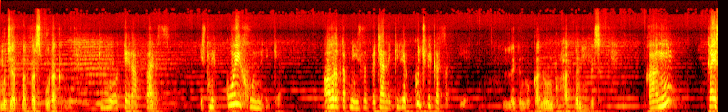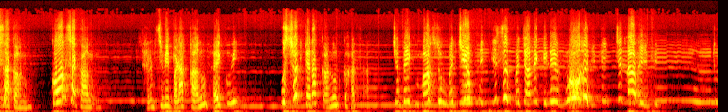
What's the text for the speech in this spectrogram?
मुझे अपना फ़र्ज़ पूरा करने दे। तू और तेरा फ़र्ज़। इसने कोई खून नहीं किया। औरत अपनी इज़्ज़त बचाने के लिए कुछ भी कर सकती है। लेकिन वो कानून को हाथ में नहीं ले सकती। कानून? कैसा कानून? कौन सा कानून? धर्म से भी बड़ा कानून है कोई? उस वक्त तेरा कानून कहा था? जब एक मासूम बच्ची अपनी इज़्ज़त बचाने के लिए रो रही थी चिल्ला रही थी तू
